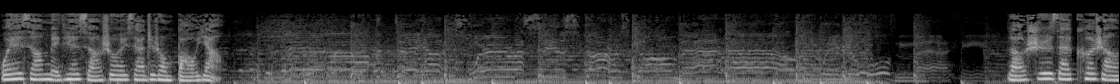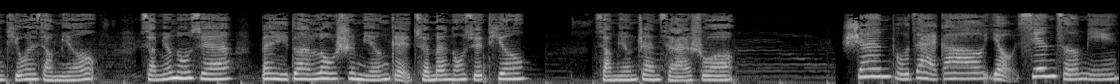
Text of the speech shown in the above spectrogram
我也想每天享受一下这种保养。老师在课上提问小明，小明同学背一段《陋室铭》给全班同学听。小明站起来说：“山不在高，有仙则名；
